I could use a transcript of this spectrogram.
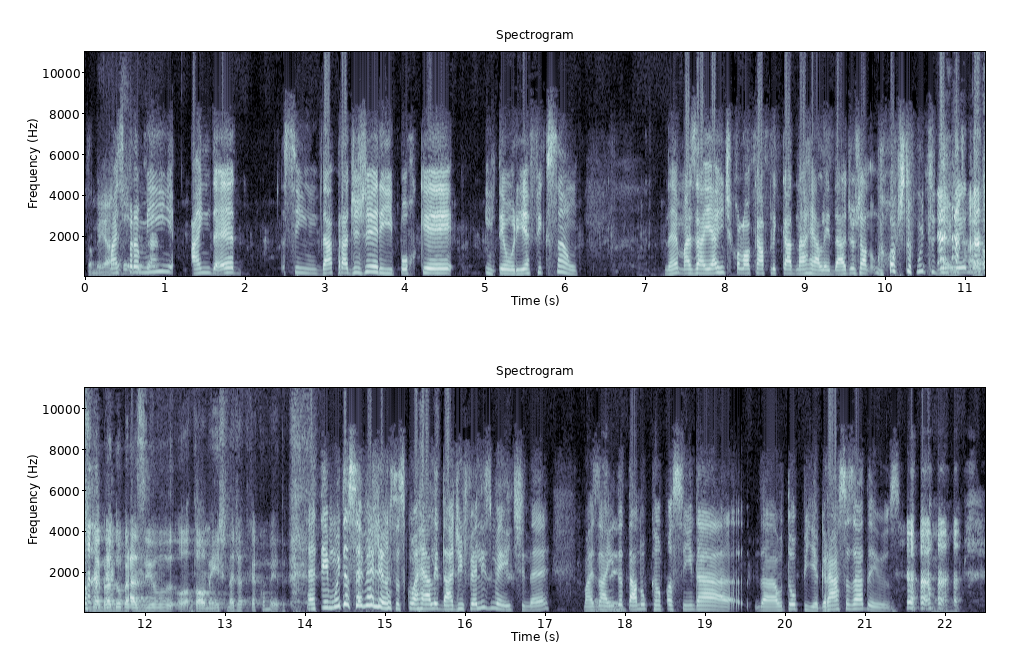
Também Mas para mim ainda é, assim, dá para digerir, porque em teoria é ficção. Né? Mas aí a gente colocar aplicado na realidade, eu já não gosto muito de é, ver. A gente lembra do Brasil atualmente, né? Já fica com medo. É, tem muitas semelhanças com a realidade, infelizmente, né? Mas é, ainda está no campo assim da, da utopia, graças a Deus.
